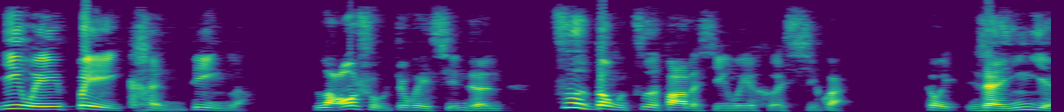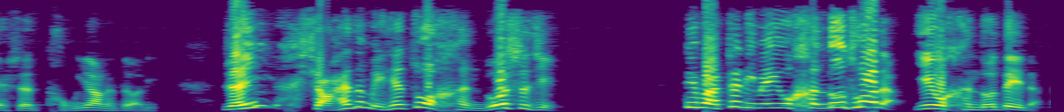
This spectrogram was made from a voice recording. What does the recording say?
因为被肯定了，老鼠就会形成自动自发的行为和习惯。各位，人也是同样的道理，人小孩子每天做很多事情，对吧？这里面有很多错的，也有很多对的。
